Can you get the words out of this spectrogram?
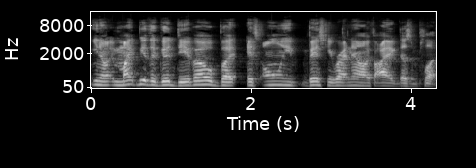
you know it might be the good Debo, but it's only basically right now if Aiyuk doesn't play.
